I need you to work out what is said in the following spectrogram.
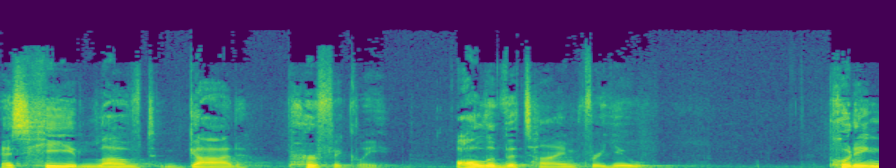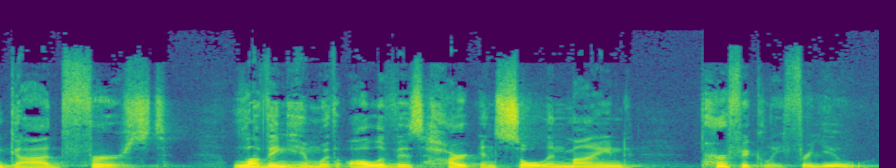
as he loved God perfectly all of the time for you. Putting God first, loving him with all of his heart and soul and mind perfectly for you.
